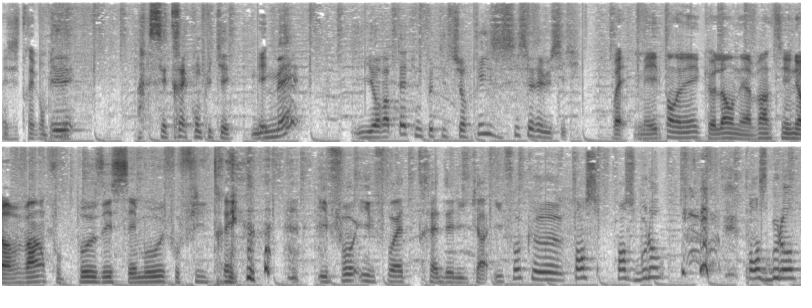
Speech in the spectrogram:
Et c'est très compliqué. C'est très compliqué. Et- Mais il y aura peut-être une petite surprise si c'est réussi. Ouais, mais étant donné que là on est à 21h20, faut poser ses mots, il faut filtrer. Il faut, il faut être très délicat. Il faut que... Pense, pense boulot. pense boulot.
